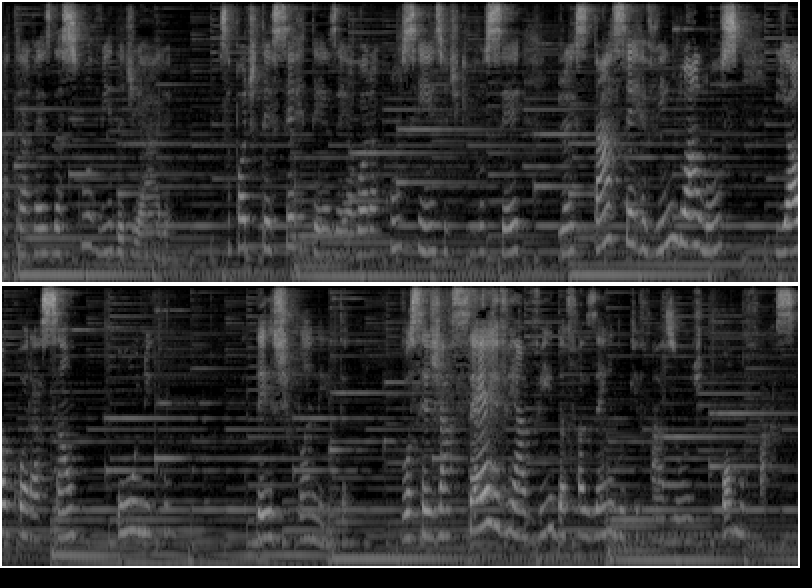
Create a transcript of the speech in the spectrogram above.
através da sua vida diária. Você pode ter certeza e agora a consciência de que você já está servindo à luz e ao coração único deste planeta. Você já serve a vida fazendo o que faz hoje, como faz.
